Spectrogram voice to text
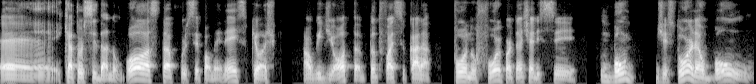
é, que a torcida não gosta por ser palmeirense, porque eu acho algo idiota, tanto faz se o cara for não for, o importante é ele ser um bom gestor, né, um bom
